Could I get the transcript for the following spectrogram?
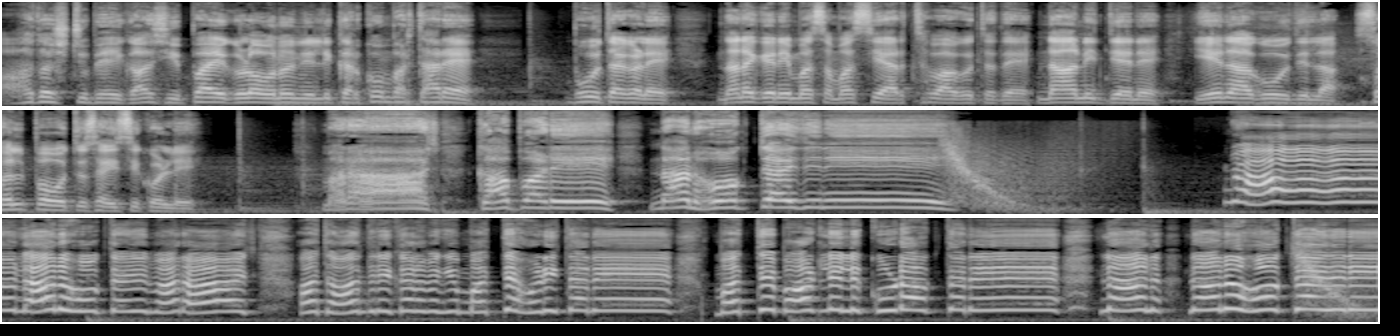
ಆದಷ್ಟು ಬೇಗ ಸಿಪಾಯಿಗಳು ಅವನನ್ನು ಇಲ್ಲಿ ಕರ್ಕೊಂಡ್ ಬರ್ತಾರೆ. ಭೂತಗಳೇ ನನಗೆ ನಿಮ್ಮ ಸಮಸ್ಯೆ ಅರ್ಥವಾಗುತ್ತದೆ. ನಾನಿದ್ದೇನೆ ಏನಾಗುವುದಿಲ್ಲ. ಸ್ವಲ್ಪ ಹೊತ್ತು ಸಹಿಸಿಕೊಳ್ಳಿ. ಮಹಾರಾಜ್ ಕಾಪಾಡಿ. ನಾನು ಹೋಗ್ತಾ ಇದ್ದೀನಿ. ನಾನು ಹೋಗ್ತಾ ಇದ್ದೀನಿ ಮಹಾರಾಜ್. ಆ ತಾಂತ್ರಿಕ ನಮಗೆ ಮತ್ತೆ ಹೊಡಿತಾನೆ. ಮತ್ತೆ ಬಾಟ್ಲಲ್ಲಿ ಕೂಡ ಹಾಕ್ತಾರೆ ನಾನು ನಾನು ಹೋಗ್ತಾ ಇದ್ದೀನಿ.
